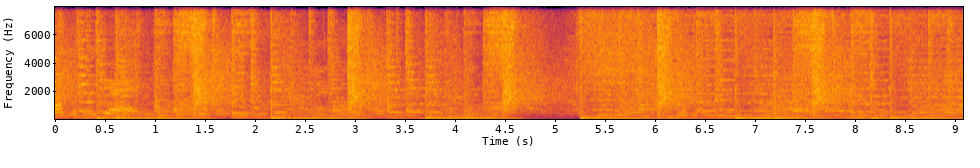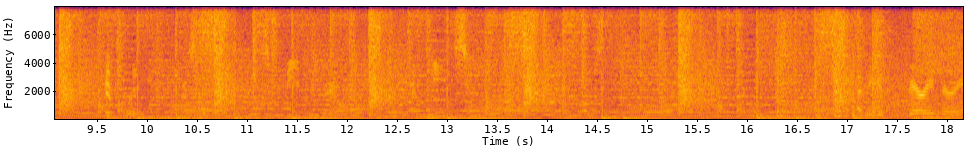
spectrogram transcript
Openly gay. Everyone has the right to be who they are and meet someone who loves them. I think it's very, very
